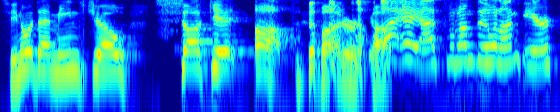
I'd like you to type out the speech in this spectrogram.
So you know what that means, Joe? Suck it up, Buttercup. hey, that's what I'm doing. I'm here.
